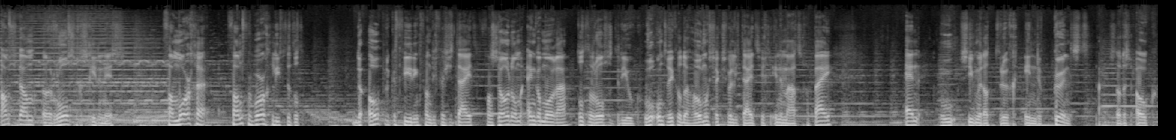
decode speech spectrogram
Amsterdam een roze geschiedenis. Vanmorgen van verborgen liefde tot de openlijke viering van diversiteit... van Sodom en Gomorra tot de roze driehoek. Hoe ontwikkelde homoseksualiteit zich in de maatschappij? En hoe zien we dat terug in de kunst? Nou, dus dat is ook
